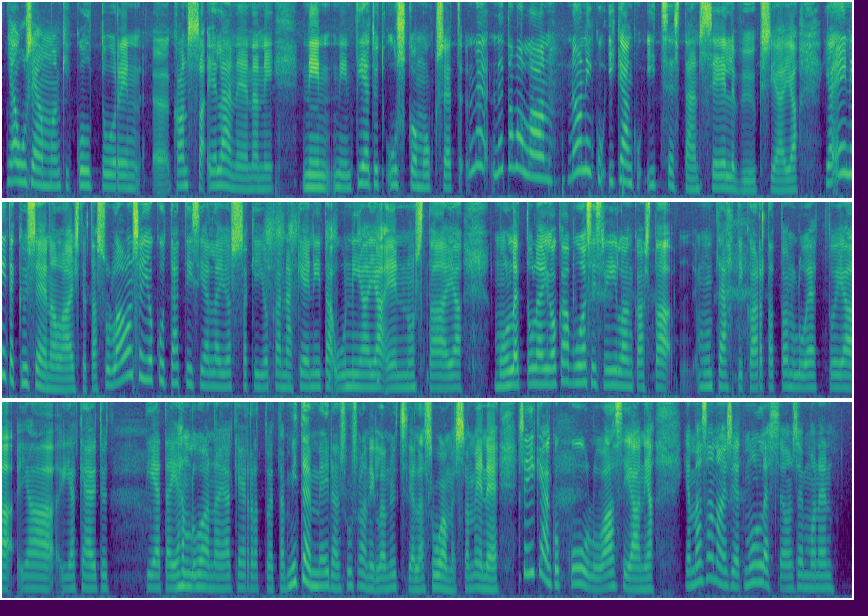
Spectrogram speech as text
ja useammankin kulttuurin kanssa eläneenä, niin, niin, niin tietyt uskomukset, ne, ne tavallaan, ne on niinku ikään kuin itsestäänselvyyksiä ja, ja ei niitä kyseenalaisteta. Sulla on se joku täti siellä jossakin, joka näkee niitä unia ja ennustaa ja mulle tulee joka vuosi Sri Lankasta, mun tähtikartat on luettu ja, ja, ja käyty tietäjän luona ja kerrottu, että miten meidän Susanilla nyt siellä Suomessa menee. Se ikään kuin kuuluu asiaan ja, ja mä sanoisin, että mulle se on semmoinen –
